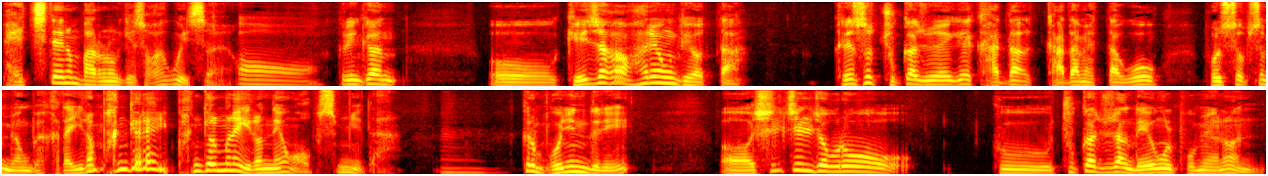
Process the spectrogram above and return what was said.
배치되는 발언을 계속 하고 있어요. 어. 그러니까 어 계좌가 활용되었다. 그래서 주가 조작에 가담, 가담했다고 볼 수 없으면 명백하다. 이런 판결에 판결문에 이런 내용 없습니다. 음. 그럼 본인들이 어 실질적으로 그 주가 조작 내용을 보면은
